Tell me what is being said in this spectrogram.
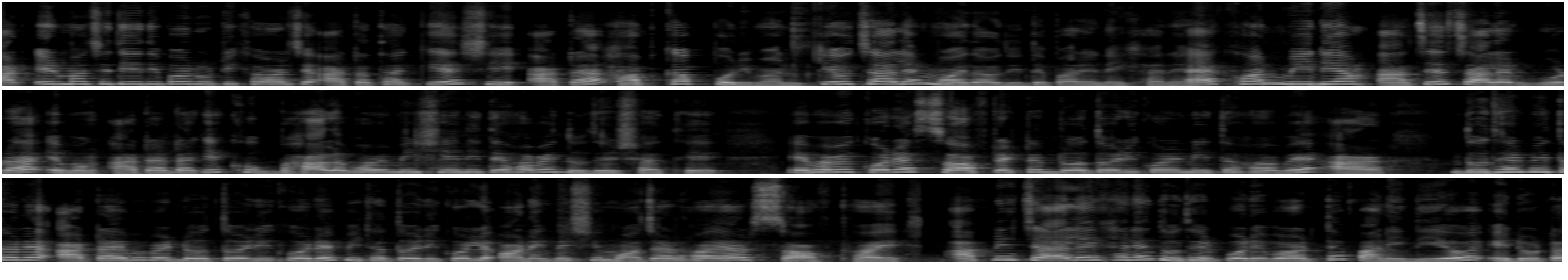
আর এর মাঝে দিয়ে দিব রুটি খাওয়ার যে আটা থাকে, সেই আটা হাফ কাপ পরিমাণ। কেউ চালে ময়দাও দিতে পারেন এখানে। এখন মিডিয়াম আঁচে চালের গুঁড়া এবং আটাটাকে খুব ভালোভাবে মিশিয়ে নিতে হবে দুধের সাথে। এভাবে করে সফট একটা ডো তৈরি করে নিতে হবে। আর দুধের ভিতরে আটা এভাবে ডো তৈরি করে, পিঠা তৈরি করলে অনেক বেশি মজার হয় আর সফট হয়। আপনি চাইলে এখানে দুধের পরিবর্তে পানি দিয়েও এই ডোটা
